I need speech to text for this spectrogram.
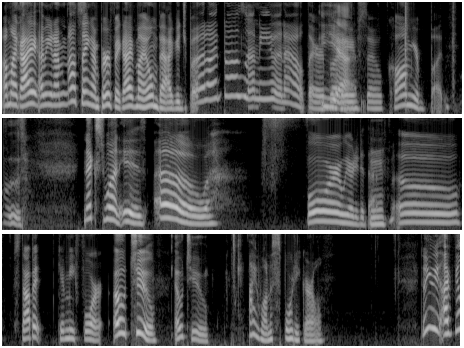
I'm like, I, I mean, I'm not saying I'm perfect. I have my own baggage, but it doesn't even out there, buddy. Yeah. So calm your butt. Next one is oh four. We already did that. Mm-hmm. Oh, stop it. Give me four. Oh two. Oh, two. I want a sporty girl. Don't you? I feel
